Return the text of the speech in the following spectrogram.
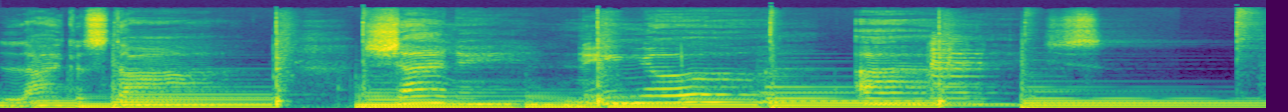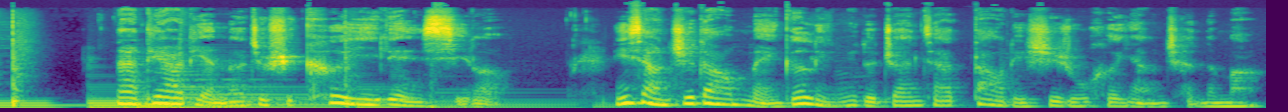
like a star shining in your eyes。那第二点呢，就是刻意练习了。你想知道每个领域的专家到底是如何养成的吗？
